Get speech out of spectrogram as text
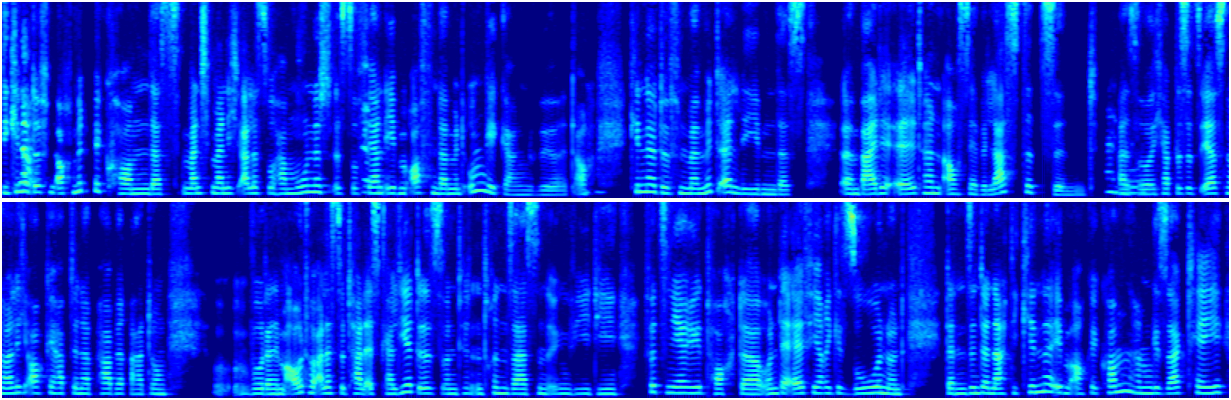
die Kinder ja. dürfen auch mitbekommen, dass manchmal nicht alles so harmonisch ist, sofern ja. eben offen damit umgegangen wird. Auch mhm. Kinder dürfen mal miterleben, dass ähm, beide Eltern auch sehr belastet sind. Mhm. Also ich habe das jetzt erst neulich auch gehabt in der Paarberatung wo dann im Auto alles total eskaliert ist und hinten drin saßen irgendwie die 14-jährige Tochter und der 11-jährige Sohn und dann sind danach die Kinder eben auch gekommen, haben gesagt, hey,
